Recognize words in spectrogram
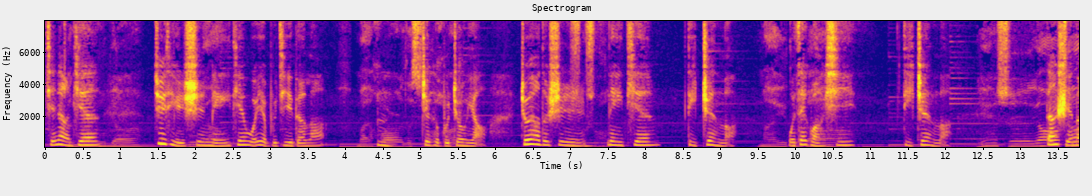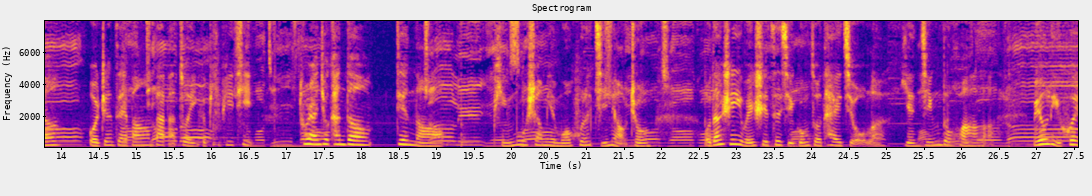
前两天，具体是哪一天我也不记得了。嗯，这个不重要，重要的是那一天地震了。我在广西，地震了。当时呢，我正在帮爸爸做一个 PPT，突然就看到电脑屏幕上面模糊了几秒钟。我当时以为是自己工作太久了，眼睛都花了，没有理会。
